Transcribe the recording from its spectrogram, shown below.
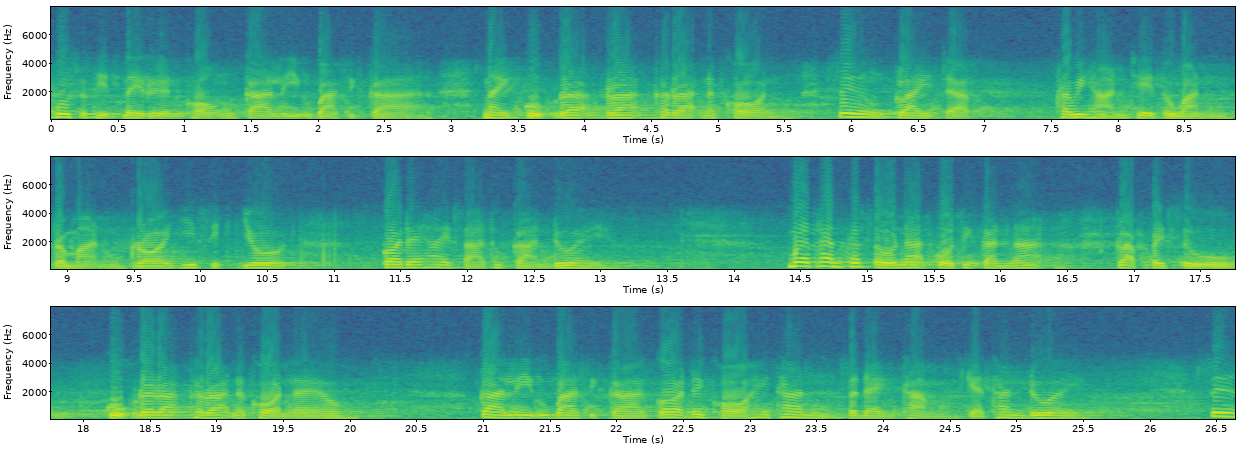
ผู้สถิตในเรือนของกาลีอุบาสิกา ในกุระระคระนคร ซึ่งไกลจากพระวิหารเชตวันประมาณร้อยยี่สิบโยชน์ก็ได้ให้สาธุการด้วย เมื่อท่านพระโสนโกติกันนะ กลับไปสู่กุระระคระนครแล้ว กาลีอุบาสิกาก็ได้ขอให้ท่านแสดงธรรมแก่ท่านด้วย ซึ่ง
